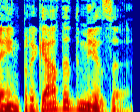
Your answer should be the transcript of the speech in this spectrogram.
a empregada de mesa.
